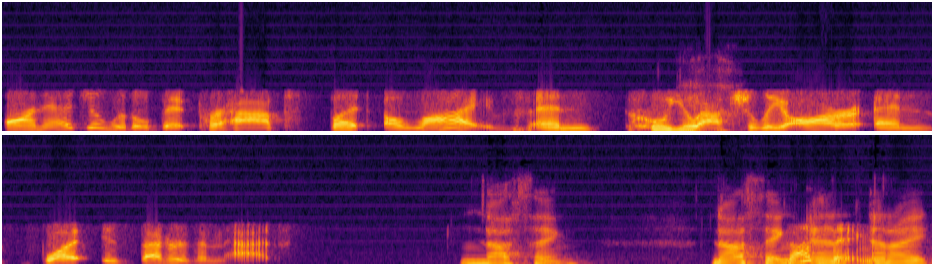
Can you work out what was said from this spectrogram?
on edge a little bit perhaps, but alive and who you yeah. actually are and what is better than that. Nothing. Nothing. Nothing. And, and I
